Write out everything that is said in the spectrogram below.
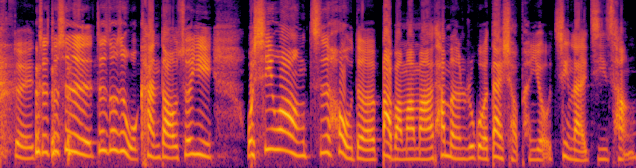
对，这都是这都是我看到，所以我希望之后的爸爸妈妈他们如果带小朋友进来机场，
